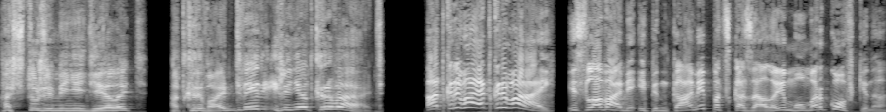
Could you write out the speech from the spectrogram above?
А что же мне делать? Открывать дверь или не открывать? «Открывай, открывай!» И словами и пинками подсказала ему Морковкина.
